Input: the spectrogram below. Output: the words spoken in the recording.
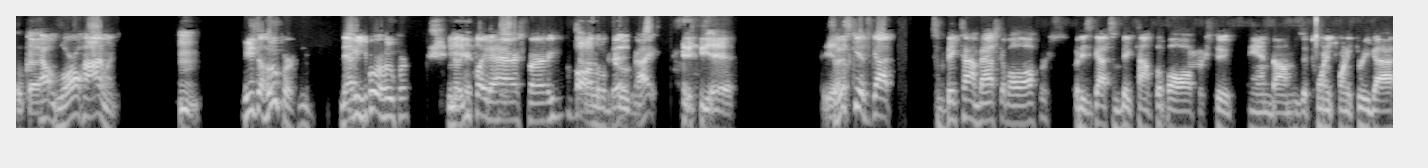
Okay. Out in Laurel Highland. Hmm. He's a hooper. Nebi, you were a hooper. You know, yeah. you played at Harrisburg, you ball a little bit, right? yeah. yeah. So this kid's got some big time basketball offers, but he's got some big time football offers too. And um, he's a 2023 guy.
